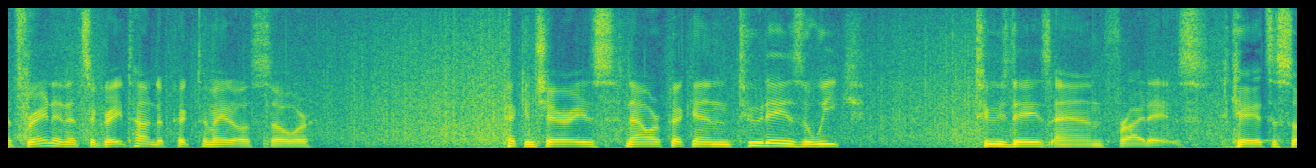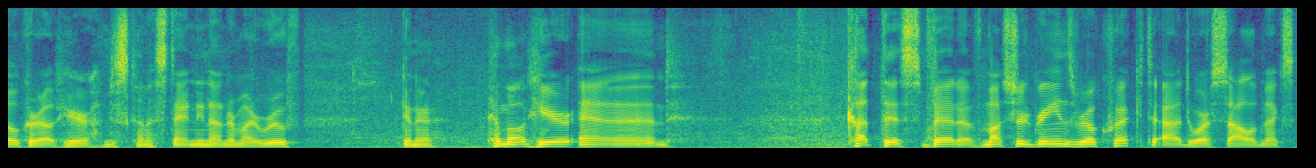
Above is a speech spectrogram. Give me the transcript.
It's raining, it's a great time to pick tomatoes. So we're picking cherries. Now we're picking two days a week, Tuesdays and Fridays. Okay, it's a soaker out here. I'm just kind of standing under my roof. Gonna come out here and cut this bed of mustard greens real quick to add to our salad mix.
